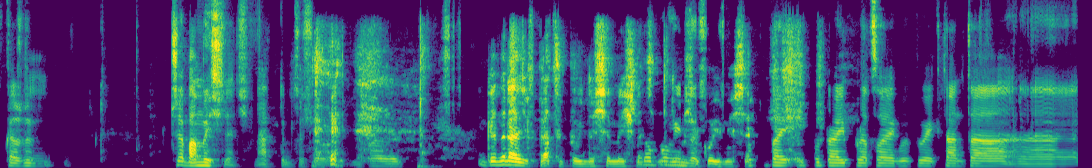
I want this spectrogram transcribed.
W każdym trzeba myśleć nad tym, co się robi. Jest Generalnie w pracy powinno się myśleć, No, no, powinno się się. Tutaj, tutaj praca jakby projektanta e,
